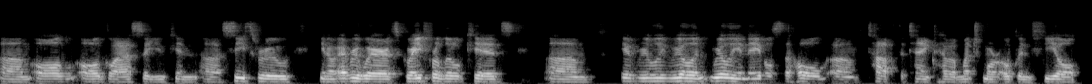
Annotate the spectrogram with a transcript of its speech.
um, all all glass, so you can uh, see through, you know, everywhere. It's great for little kids. Um, it really, really, really enables the whole um, top of the tank to have a much more open feel.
